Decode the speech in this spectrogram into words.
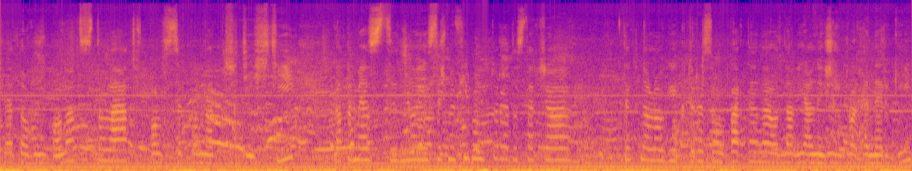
światowym ponad 100 lat, w Polsce ponad 30. Natomiast no, jesteśmy firmą, która dostarcza technologie, które są oparte na odnawialnych źródłach energii.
